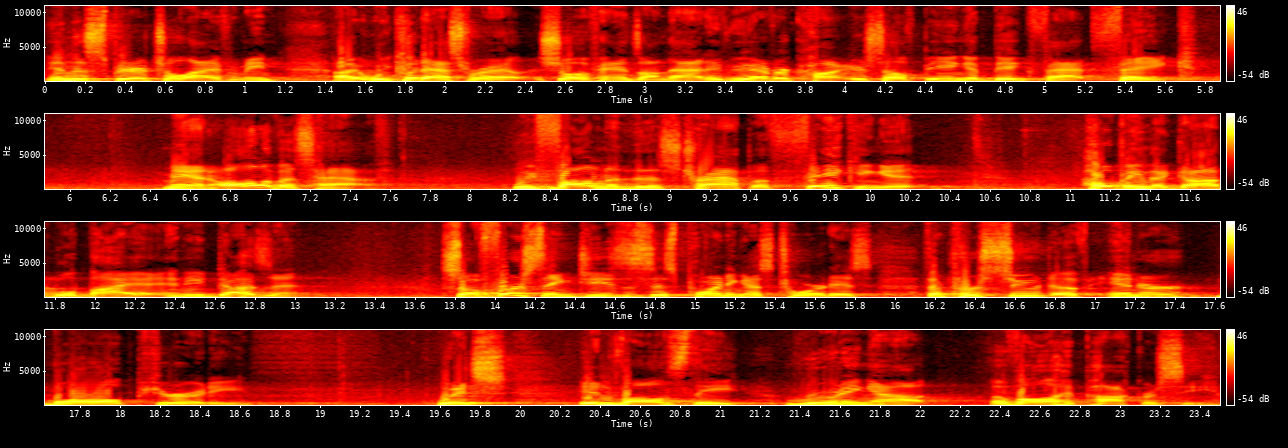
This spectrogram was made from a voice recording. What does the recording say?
in the spiritual life. I mean, uh, we could ask for a show of hands on that. Have you ever caught yourself being a big fat fake? Man, all of us have. We've fallen into this trap of faking it, hoping that God will buy it, and He doesn't. So, first thing Jesus is pointing us toward is the pursuit of inner moral purity, which involves the rooting out of all hypocrisy.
